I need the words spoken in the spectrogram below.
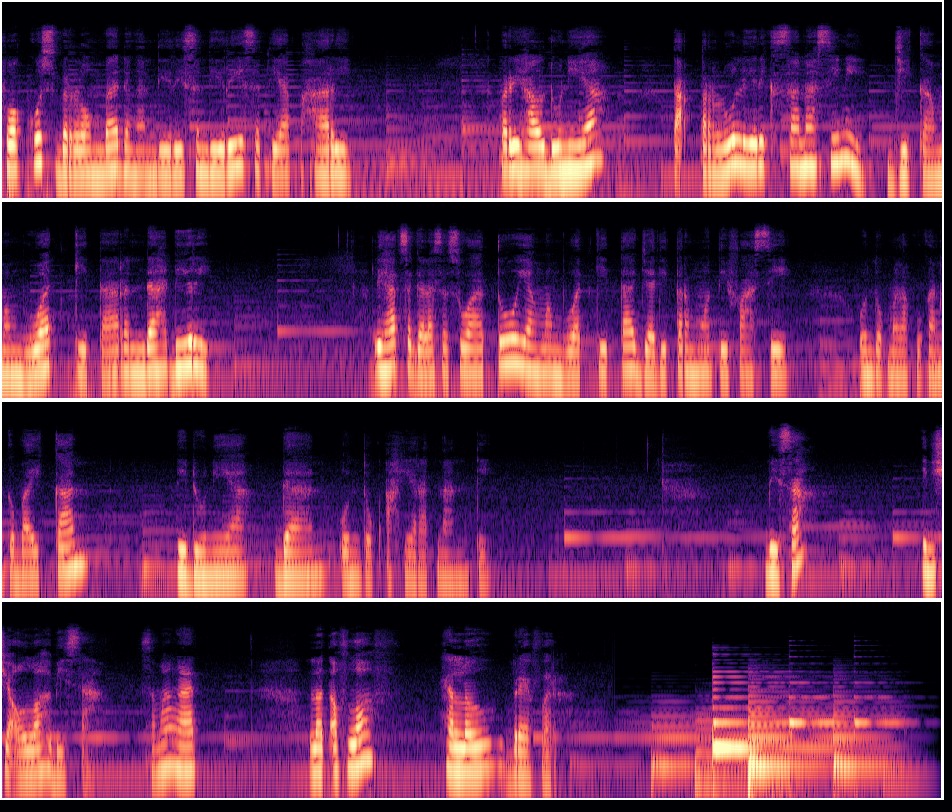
fokus berlomba dengan diri sendiri setiap hari. Perihal dunia, tak perlu lirik sana-sini jika membuat kita rendah diri. Lihat segala sesuatu yang membuat kita jadi termotivasi untuk melakukan kebaikan di dunia dan untuk akhirat nanti. Bisa? Insya Allah bisa. Semangat. Lot of love. Hello, Braver.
